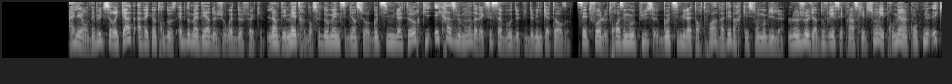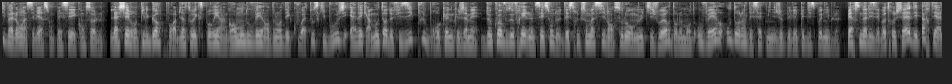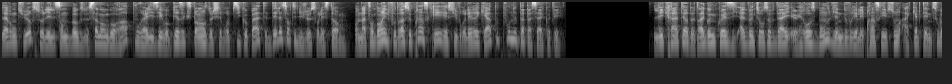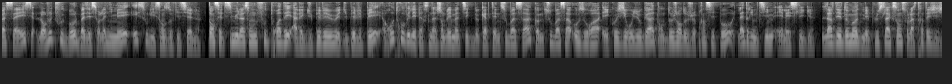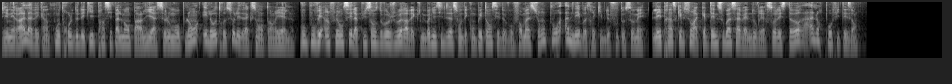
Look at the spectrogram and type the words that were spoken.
Allez, on débute ce recap avec notre dose hebdomadaire de jeux What the fuck. L'un des maîtres dans ce domaine, c'est bien sûr God Simulator qui écrase le monde avec ses sabots depuis 2014. Cette fois, le troisième opus, God Simulator 3, va débarquer sur mobile. Le jeu vient d'ouvrir ses préinscriptions et promet un contenu équivalent à ses versions PC et console. La chèvre Pilgor pourra bientôt explorer un grand monde ouvert en donnant des coups à tout ce qui bouge et avec un moteur de physique plus broken que jamais. De quoi vous offrir une session de destruction massive en solo ou multijoueur dans le monde ouvert ou dans l'un des 7 mini-jeux PVP disponibles. Personnalisez votre chèvre et partez à l'aventure sur l'île Sandbox de Sanangora pour réaliser vos pires expériences de chèvre psychopathe dès la sortie du jeu sur les stores. En attendant, il faudra se préinscrire et suivre les récaps pour ne pas passer à côté. Les créateurs de Dragon Quest The Adventures of Die et Heroes Bond viennent d'ouvrir les préinscriptions à Captain Tsubasa Ace, leur jeu de football basé sur l'animé et sous licence officielle. Dans cette simulation de foot 3D avec du PvE et du PvP, retrouvez les personnages emblématiques de Captain Tsubasa comme Tsubasa Ozura et Kojiro Yuga dans deux genres de jeux principaux, la Dream Team et l'Ace League. L'un des deux modes met plus l'accent sur la stratégie générale avec un contrôle de l'équipe principalement par l'IA selon vos plans et l'autre sur les actions en temps réel. Vous pouvez influencer la puissance de vos joueurs avec une bonne utilisation des compétences et de vos formations pour amener votre équipe de foot au sommet. Les préinscriptions à Captain Tsubasa viennent d'ouvrir sur les stores, alors profitez-en.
